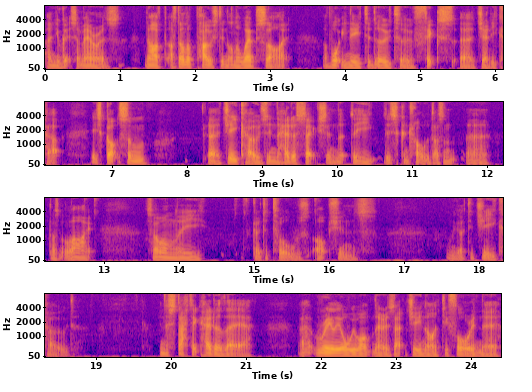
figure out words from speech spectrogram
and you'll get some errors. Now, I've, I've done a posting on the website of what you need to do to fix uh, Jedicut. It's got some uh, G codes in the header section that the this controller doesn't uh, doesn't like. So on the go to Tools Options, we go to G code. In the static header there, uh, really all we want there is that G94 in there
